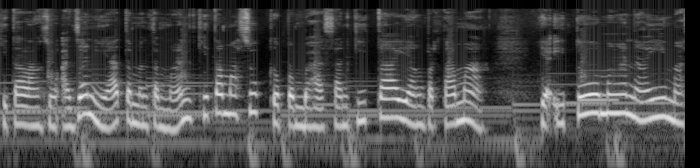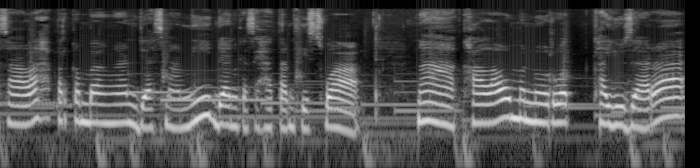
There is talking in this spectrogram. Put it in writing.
kita langsung aja nih ya teman-teman, kita masuk ke pembahasan kita yang pertama, yaitu mengenai masalah perkembangan jasmani dan kesehatan siswa. Nah, kalau menurut Kayuzara,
